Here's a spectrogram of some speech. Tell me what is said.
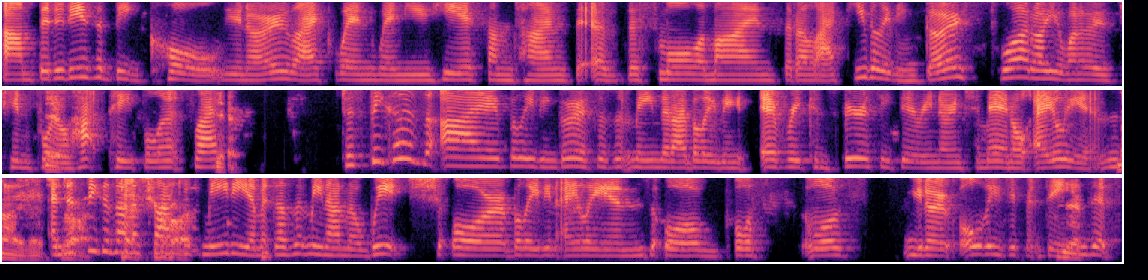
um, but it is a big call, you know, like when when you hear sometimes the, of the smaller minds that are like, "You believe in ghosts? What are you one of those tinfoil yeah. hat people?" And it's like. Yeah. Just because I believe in ghosts doesn't mean that I believe in every conspiracy theory known to man or aliens. No, that's and just right. because I'm that's a psychic right. medium, it doesn't mean I'm a witch or believe in aliens or or or you know all these different things. Yeah. It's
